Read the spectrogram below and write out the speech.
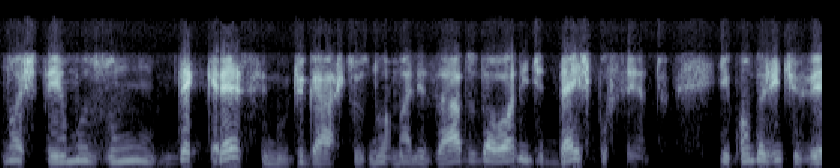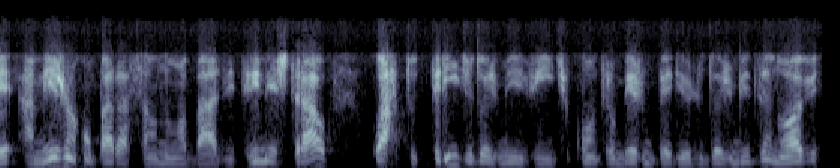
nós temos um decréscimo de gastos normalizados da ordem de 10%. E quando a gente vê a mesma comparação numa base trimestral, quarto TRI de 2020 contra o mesmo período de 2019,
